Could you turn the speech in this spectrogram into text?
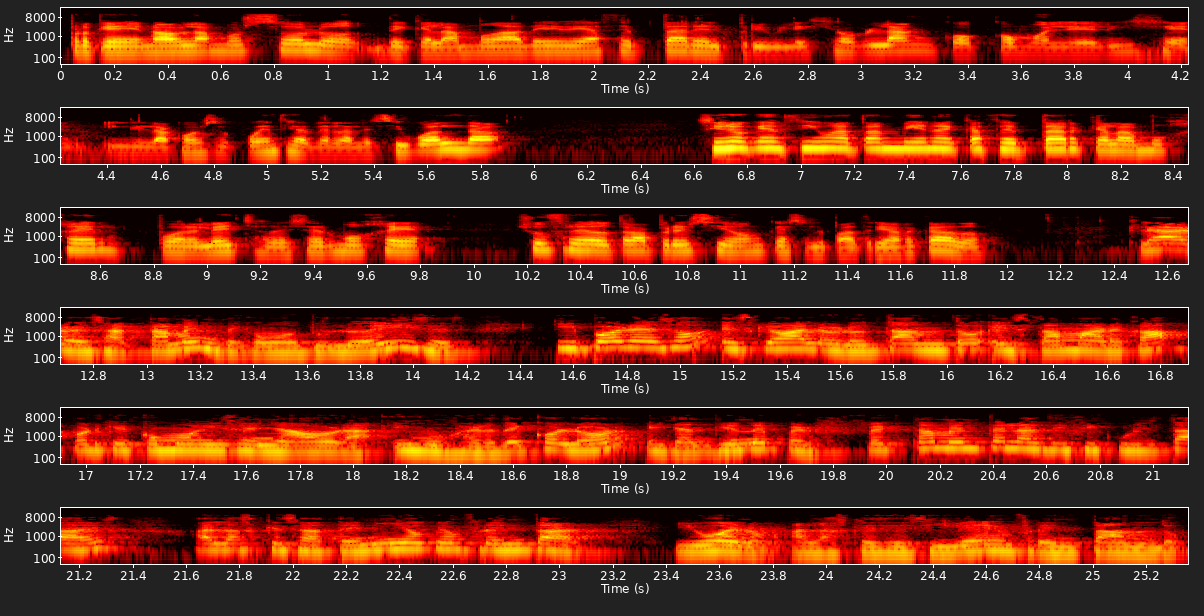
porque no hablamos solo de que la moda debe aceptar el privilegio blanco como el origen y la consecuencia de la desigualdad, sino que encima también hay que aceptar que la mujer, por el hecho de ser mujer, sufre otra presión que es el patriarcado. Claro, exactamente, como tú lo dices. Y por eso es que valoro tanto esta marca, porque como diseñadora y mujer de color, ella entiende perfectamente las dificultades a las que se ha tenido que enfrentar y bueno, a las que se sigue enfrentando.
